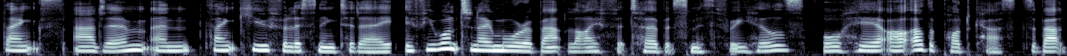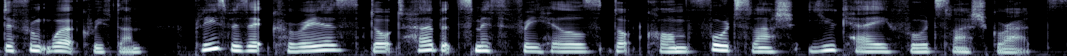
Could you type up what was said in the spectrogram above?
Thanks, Adam. And thank you for listening today. If you want to know more about life at Herbert Smith Freehills or hear our other podcasts about different work we've done, please visit careers.herbertsmithfreehills.com forward slash UK forward slash grads.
